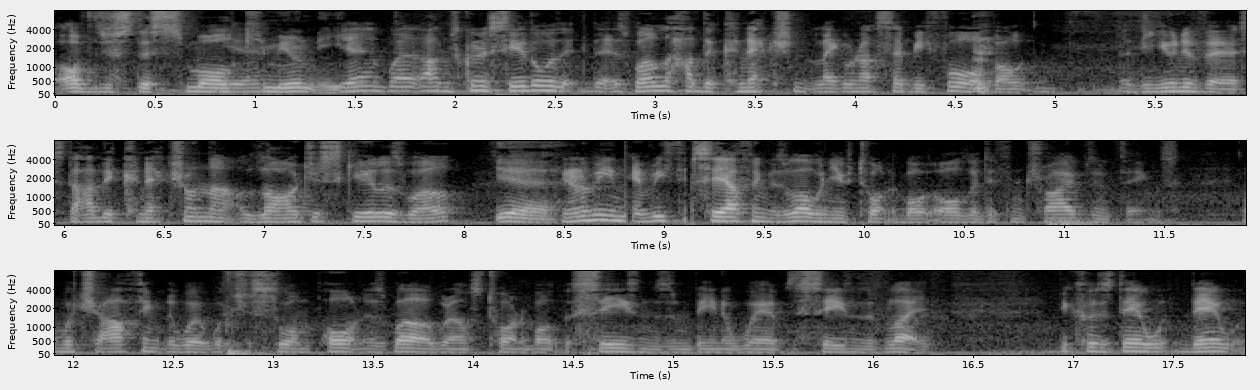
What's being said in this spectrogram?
of just this small Yeah. community. Yeah, well, I was going to say though that as well they had the connection, like when I said before about the universe, they had the connection on that larger scale as well. Yeah. You know what I mean? Everything. See, I think as well when you've talking about all the different tribes and things, which I think the word which is so important as well when I was talking about the seasons and being aware of the seasons of life, because they were- they were-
